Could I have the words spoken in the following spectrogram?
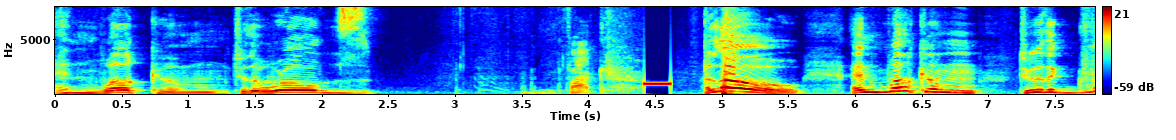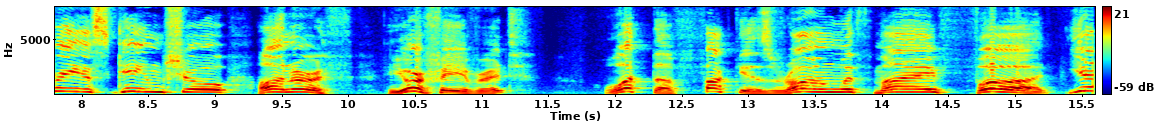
and welcome to the world's fuck. Hello and welcome to the greatest game show on earth. Your favorite. What the fuck is wrong with my foot? Yay!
